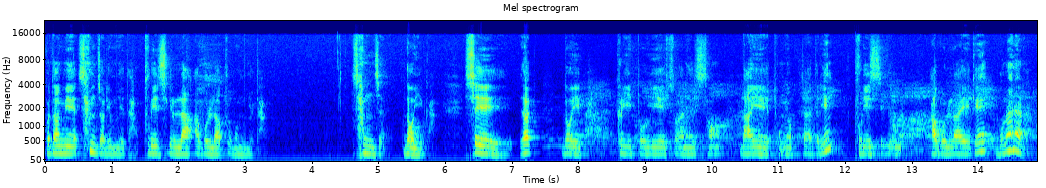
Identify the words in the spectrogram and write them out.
그 다음에 3절입니다. 브리스길라 아골라 부부입니다. 3절. 너희가 시작 너희가 그리스도 예수 안에서 나의 동역자들인 브리스길라 아골라에게 문안하라.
